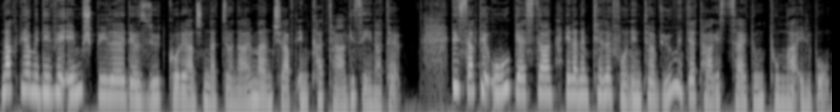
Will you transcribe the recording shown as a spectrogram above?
nachdem er die WM-Spiele der südkoreanischen Nationalmannschaft in Katar gesehen hatte. Dies sagte Wu gestern in einem Telefoninterview mit der Tageszeitung Tonga Ilbo.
